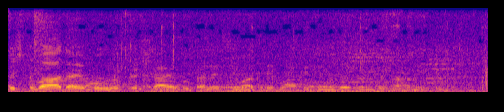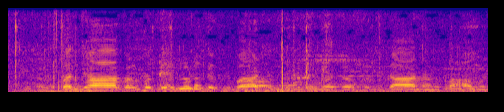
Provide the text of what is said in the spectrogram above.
বিষ্ণুবাদায় গৌরকৃষ্ণায় ভূতালে শ্রীমাতে ভক্তি দর্শনতে স্বামী বঞ্ঝা কল্পতে কৃপা সিন্ধু পতিতানং পাবন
